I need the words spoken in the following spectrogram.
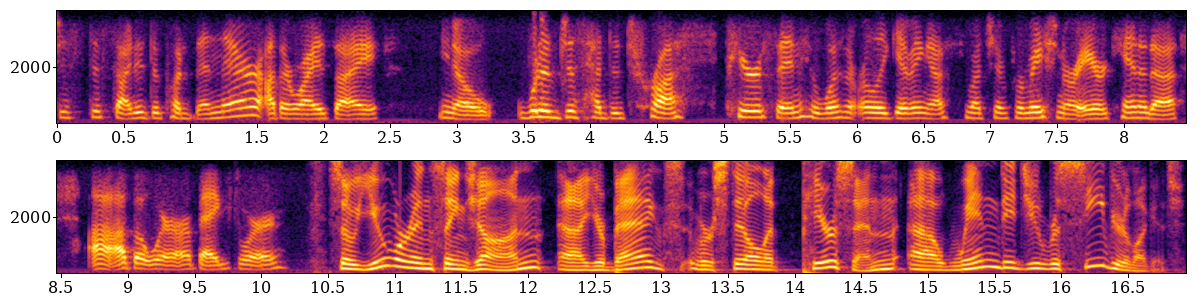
just decided to put it in there. Otherwise, I, you know, would have just had to trust Pearson, who wasn't really giving us much information, or Air Canada, uh, about where our bags were. So you were in St. John. Uh, your bags were still at Pearson. Uh, when did you receive your luggage?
